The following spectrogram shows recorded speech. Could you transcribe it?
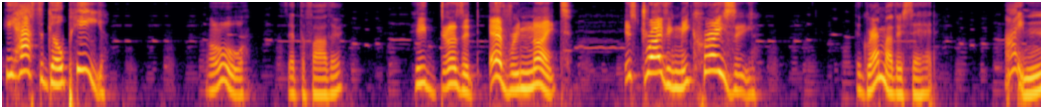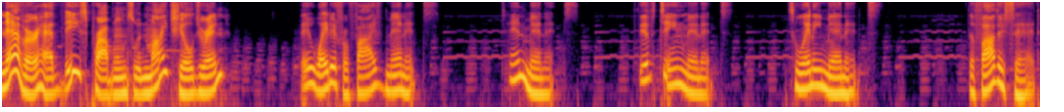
he has to go pee, Oh, said the father. he does it every night. It's driving me crazy. The grandmother said, I never had these problems with my children. They waited for five minutes, ten minutes, fifteen minutes, twenty minutes. The father said,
